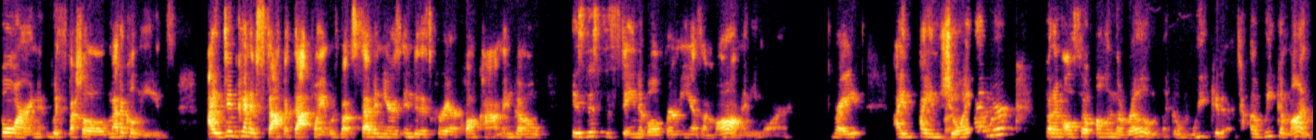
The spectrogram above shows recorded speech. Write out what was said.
born with special medical needs, I did kind of stop at that point. It was about seven years into this career at Qualcomm and go, is this sustainable for me as a mom anymore? Right. I, I enjoy right. my work but I'm also on the road like a week a, a week a month.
